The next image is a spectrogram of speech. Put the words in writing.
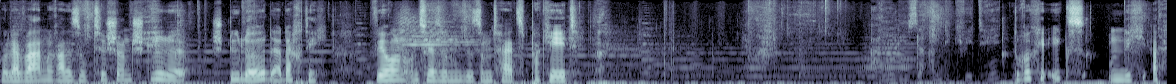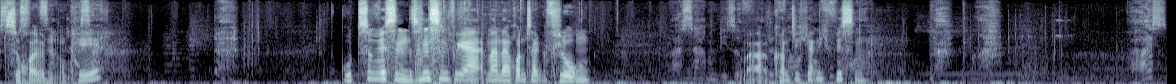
Weil da waren gerade so Tische und Stühle, Stühle. Da dachte ich, wir holen uns ja so ein Gesundheitspaket. Drücke X, um dich abzurollen, okay? Gut zu wissen, sonst sind wir ja immer da runtergeflogen. Vögel konnte ich ja nicht wissen. Was?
